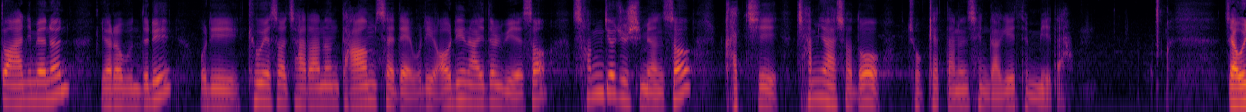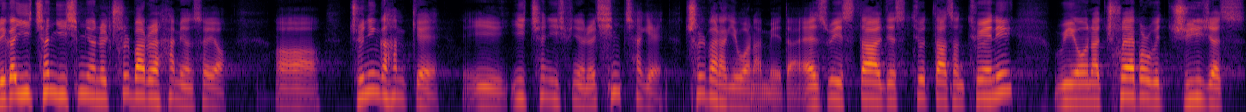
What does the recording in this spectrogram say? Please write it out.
또 아니면은 여러분들이 우리 교회에서 자라는 다음 세대 우리 어린 아이들 위해서 섬겨 주시면서 같이 참여하셔도 좋겠다는 생각이 듭니다. 자, 우리가 2020년을 출발을 하면서요, 어, 주님과 함께 이 2020년을 힘차게 출발하기 원합니다. As we start this 2020, we wanna travel with Jesus.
